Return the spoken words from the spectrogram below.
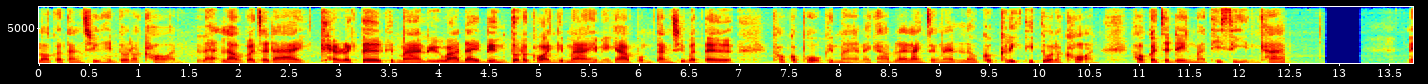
เราก็ตั้งชื่อให้ตัวละคร และเราก็จะได้คาแรคเตอร์ขึ้นมา หรือว่าได้หนึ่งตัวละครขึ้นมาเห็นไหมครับ ผมตั้งชื่อว่าเตอร์เขาก็โผล่ขึ้นมานะครับ และหลังจากนั้นเราก็คลิกที่ตัวละคร เขาก็จะเด้งมาที่ซีนครับใน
